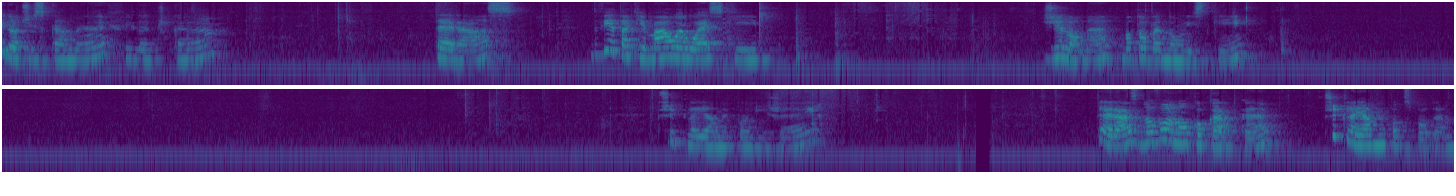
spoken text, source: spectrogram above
I dociskamy chwileczkę. Teraz dwie takie małe łezki zielone, bo to będą listki. Przyklejamy poniżej. Teraz dowolną kokardkę przyklejamy pod spodem.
